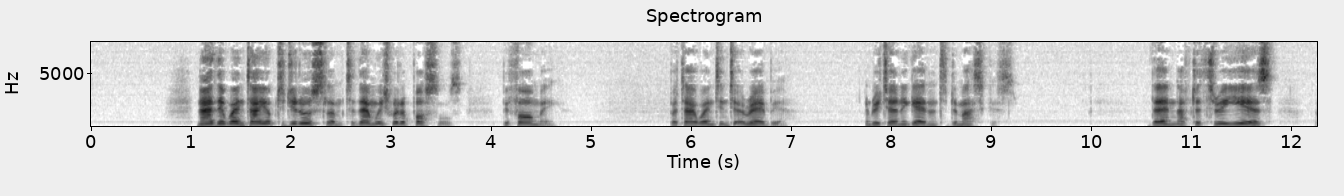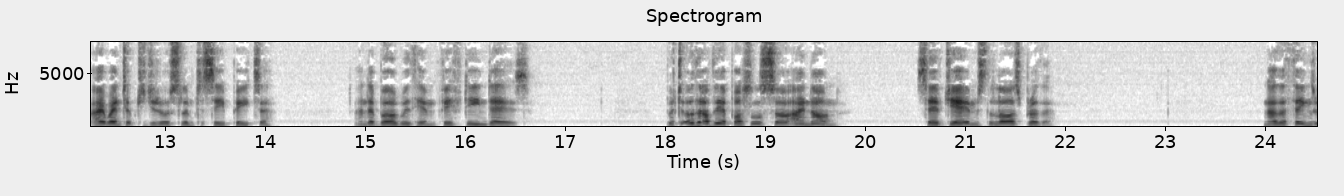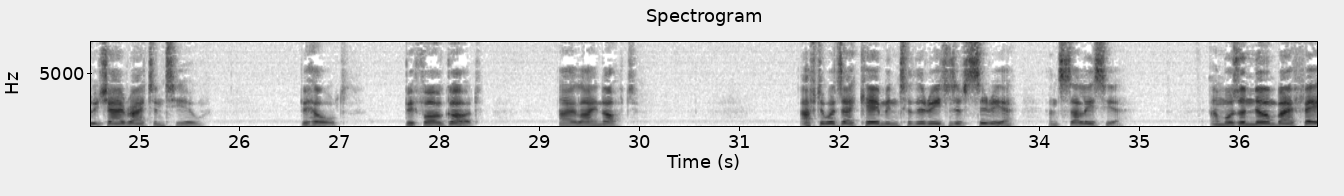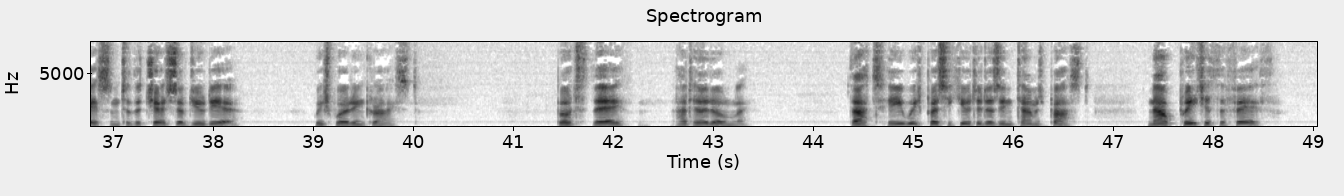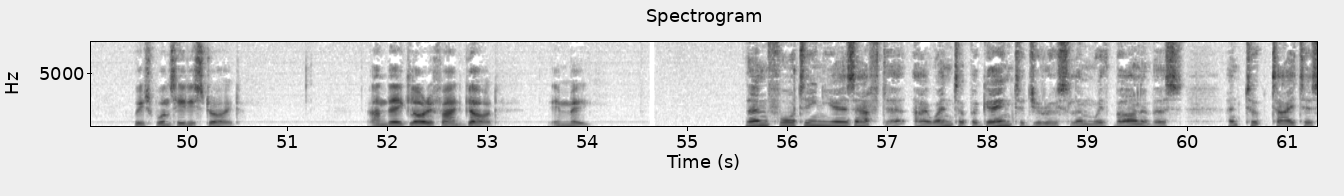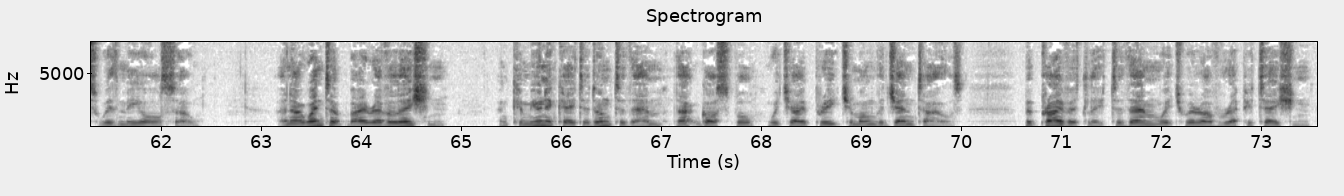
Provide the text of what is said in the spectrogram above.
Neither went I up to Jerusalem to them which were apostles before me, but I went into Arabia, and returned again unto Damascus. Then, after three years, I went up to Jerusalem to see Peter, and abode with him fifteen days. But other of the apostles saw I none, save James the Lord's brother. Now the things which I write unto you, behold, before God I lie not. Afterwards I came into the regions of Syria and Cilicia, and was unknown by face unto the churches of Judea, which were in Christ. But they had heard only that he which persecuted us in times past now preacheth the faith which once he destroyed. and they glorified God in me. Then fourteen years after I went up again to Jerusalem with Barnabas, and took Titus with me also. And I went up by revelation, and communicated unto them that gospel which I preach among the Gentiles, but privately to them which were of reputation,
